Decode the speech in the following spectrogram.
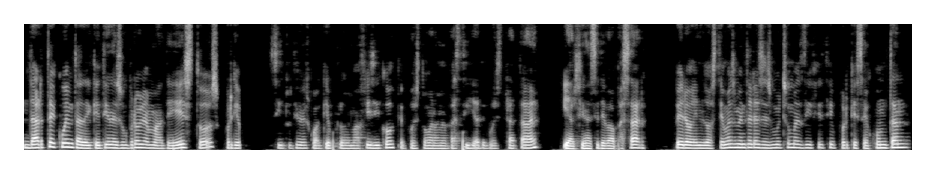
darte cuenta de que tienes un problema de estos, porque si tú tienes cualquier problema físico, te puedes tomar una pastilla, te puedes tratar y al final se te va a pasar. Pero en los temas mentales es mucho más difícil porque se juntan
